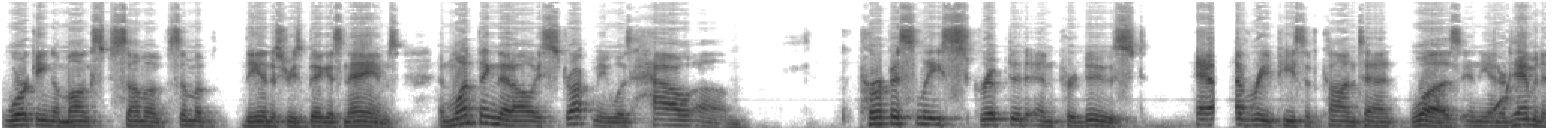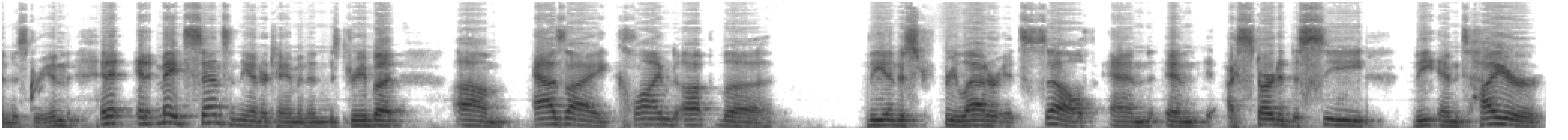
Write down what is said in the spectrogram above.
working amongst some of some of the industry's biggest names. And one thing that always struck me was how um, purposely scripted and produced every piece of content was in the entertainment industry, and and it, and it made sense in the entertainment industry, but um, as I climbed up the the industry ladder itself, and and I started to see the entire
